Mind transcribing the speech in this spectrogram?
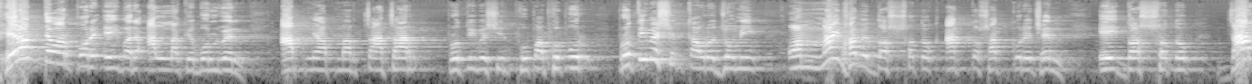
ফেরত দেওয়ার পরে এইবারে আল্লাহকে বলবেন, আপনি আপনার চাচার প্রতিবেশীর ফুপা ফুপুর, প্রতিবেশীর কারও জমি অন্যায়ভাবে দশ শতক আত্মসাৎ করেছেন। এই দশ শতক যার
